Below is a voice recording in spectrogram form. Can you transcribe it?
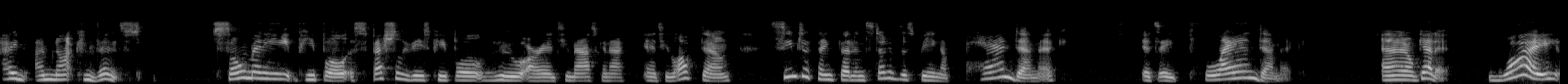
I, I'm not convinced. So many people, especially these people who are anti mask and anti lockdown, seem to think that instead of this being a pandemic, it's a plandemic. And I don't get it. Why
